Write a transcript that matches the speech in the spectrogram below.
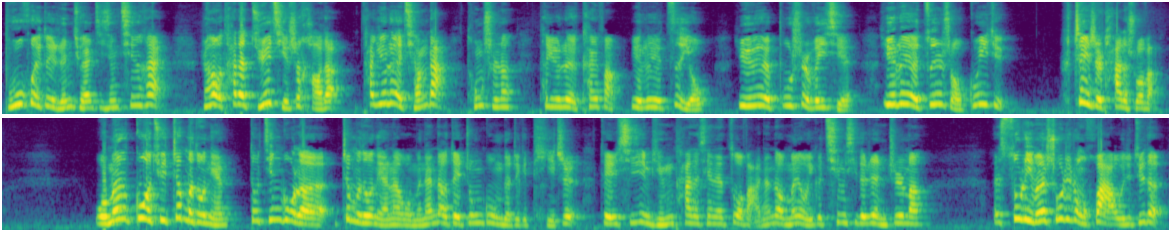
不会对人权进行侵害，然后它的崛起是好的，它越来越强大，同时呢，它越来越开放，越来越自由，越来越不是威胁，越来越遵守规矩，这是他的说法。我们过去这么多年都经过了这么多年了，我们难道对中共的这个体制，对习近平他的现在做法，难道没有一个清晰的认知吗？呃苏利文说这种话，我就觉得，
